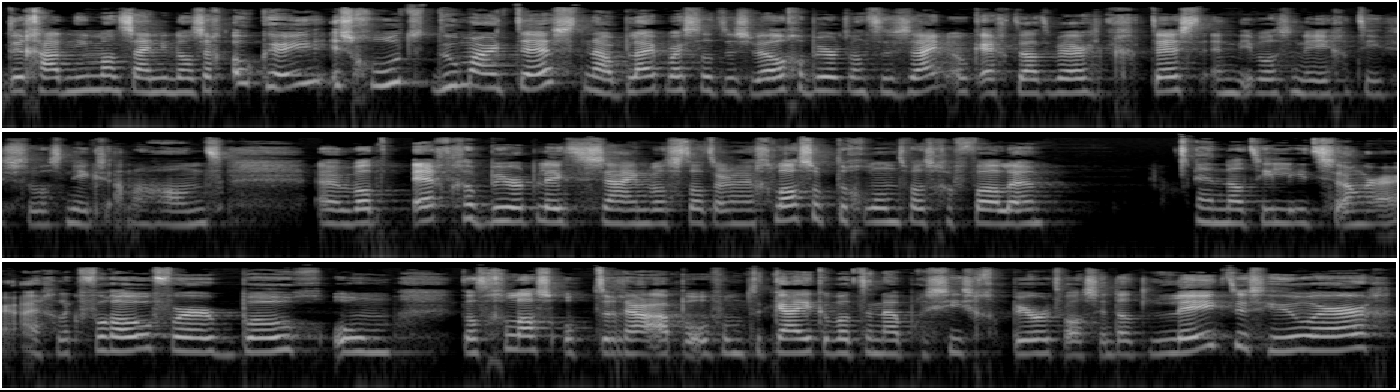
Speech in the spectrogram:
er gaat niemand zijn die dan zegt: Oké, is goed, doe maar een test. Nou, blijkbaar is dat dus wel gebeurd, want ze zijn ook echt daadwerkelijk getest en die was negatief, dus er was niks aan de hand. Uh, wat echt gebeurd bleek te zijn, was dat er een glas op de grond was gevallen. En dat die liedzanger eigenlijk voorover boog om dat glas op te rapen of om te kijken wat er nou precies gebeurd was. En dat leek dus heel erg,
